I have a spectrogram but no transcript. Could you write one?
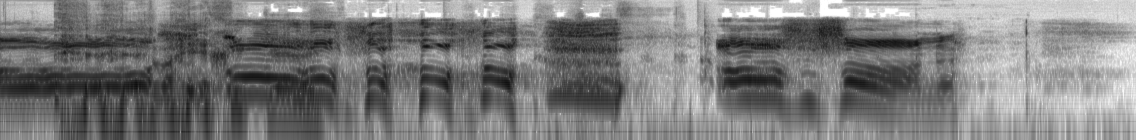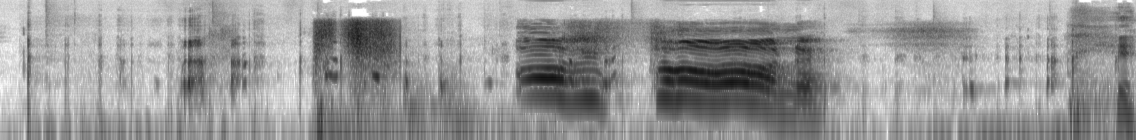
Åh! Vad är skickar Åh, Åh, fy fan! Åh, fy fan! Jag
